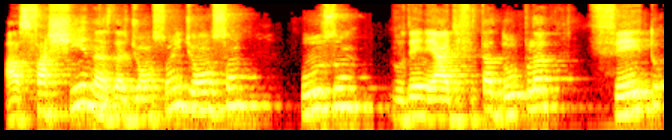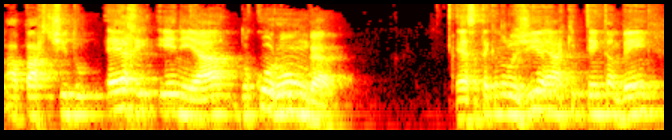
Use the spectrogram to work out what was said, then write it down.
as faxinas da Johnson Johnson usam o DNA de fita dupla feito a partir do RNA do coronga. Essa tecnologia é a que tem também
